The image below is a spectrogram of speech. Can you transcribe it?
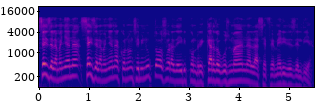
6 de la mañana, 6 de la mañana con 11 minutos, hora de ir con Ricardo Guzmán a las efemérides del día.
